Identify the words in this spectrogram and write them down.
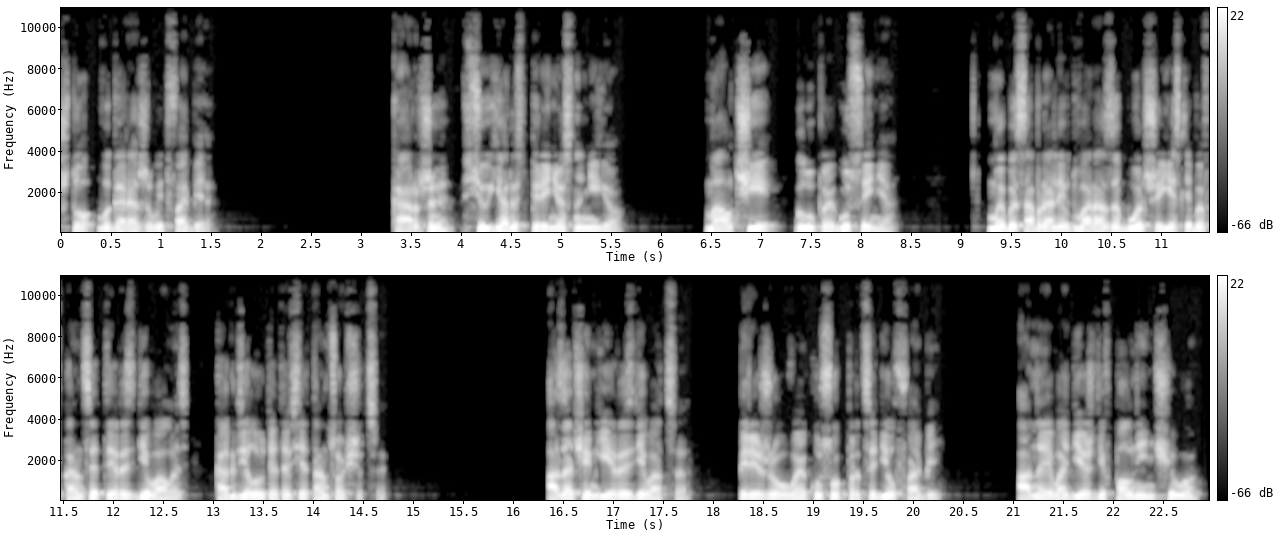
что выгораживает Фабия. Карже всю ярость перенес на нее. «Молчи, глупая гусыня! Мы бы собрали в два раза больше, если бы в конце ты раздевалась, как делают это все танцовщицы». «А зачем ей раздеваться?» Пережевывая кусок, процедил Фабий. «А на его одежде вполне ничего».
